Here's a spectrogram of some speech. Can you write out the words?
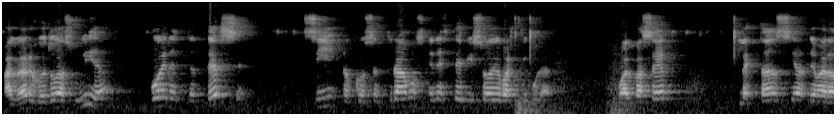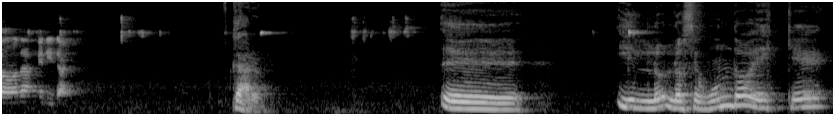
a lo largo de toda su vida pueden entenderse si nos concentramos en este episodio particular, cuál va a ser la estancia de Maradona en Italia. Claro. Eh, y lo, lo, segundo es que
